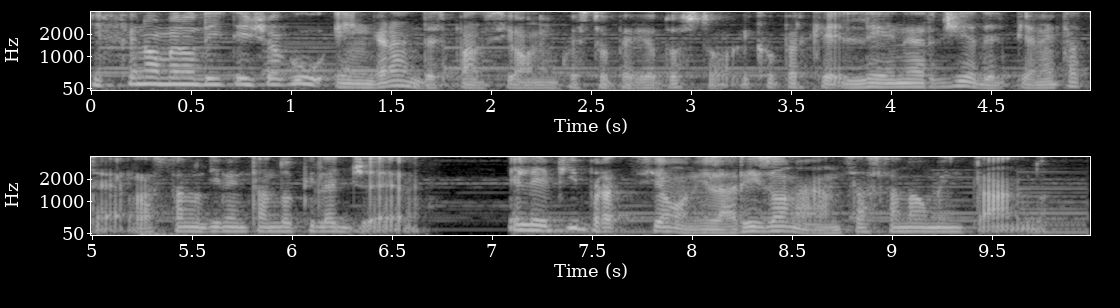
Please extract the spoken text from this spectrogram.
Il fenomeno dei déjà vu è in grande espansione in questo periodo storico perché le energie del pianeta Terra stanno diventando più leggere e le vibrazioni, la risonanza stanno aumentando.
